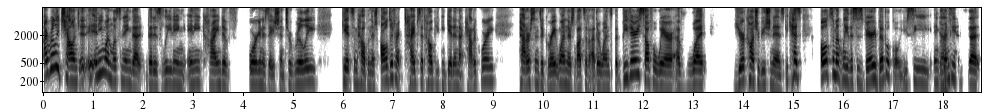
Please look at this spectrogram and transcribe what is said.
i really challenge anyone listening that that is leading any kind of organization to really get some help. And there's all different types of help you can get in that category. Paterson's a great one. There's lots of other ones but be very self-aware of what your contribution is because ultimately this is very biblical. You see in yes. corinthians that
